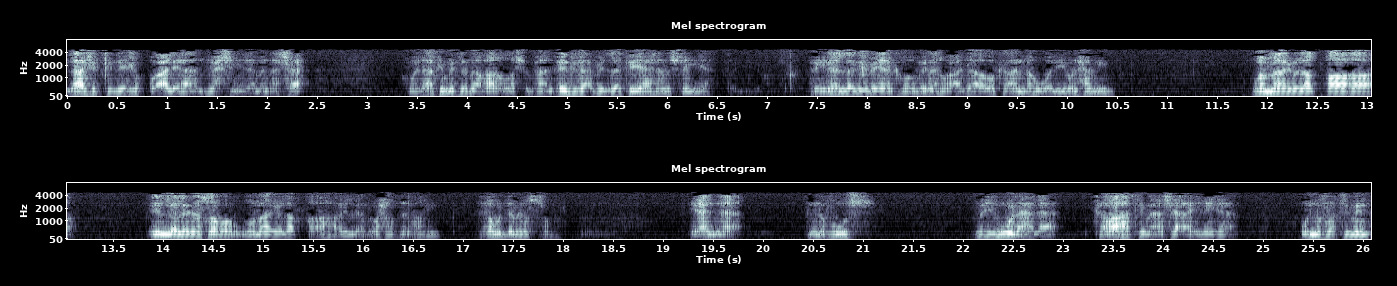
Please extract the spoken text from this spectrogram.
لا شك يشق عليها أن تحسن إلى من أساء. ولكن مثل ما قال الله سبحانه ادفع بالتي هي أحسن السيئة. فإذا الذي بينك وبينه عداء وكأنه ولي حميم. وما يلقاها إلا الذين صبروا وما يلقاها إلا ذو حظ عظيم. لا بد من الصبر. لأن النفوس مجبولة على كراهة ما أساء إليها والنفرة منه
